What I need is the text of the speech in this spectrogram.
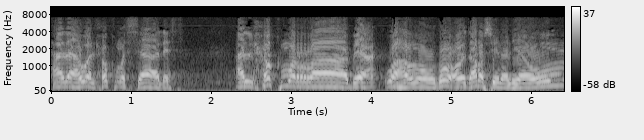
هذا هو الحكم الثالث. الحكم الرابع وهو موضوع درسنا اليوم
